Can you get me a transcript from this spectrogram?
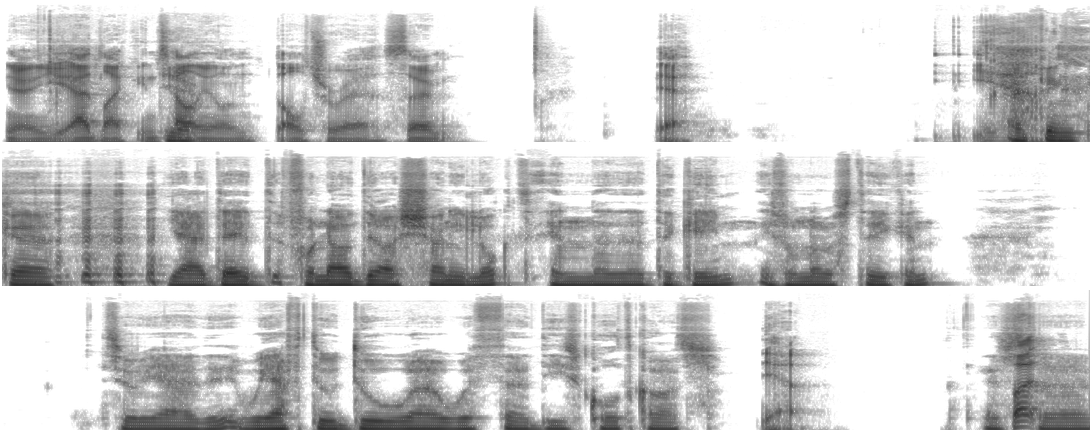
you know you add like Inteleon, the ultra rare. So yeah, yeah. I think, uh, yeah, they for now they are shiny locked in the, the game, if I'm not mistaken. So yeah, they, we have to do uh, with uh, these gold cards. Yeah. It's, But- uh,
